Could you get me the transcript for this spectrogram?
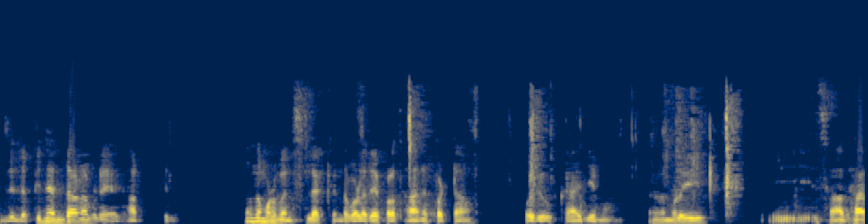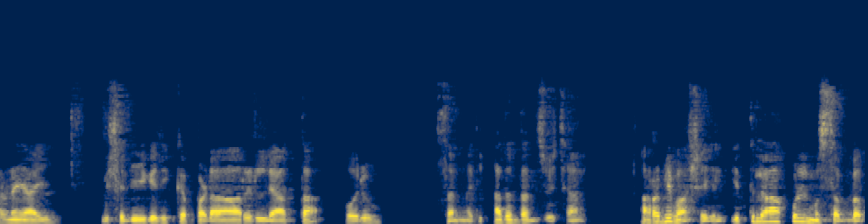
ഇല്ലല്ലോ. പിന്നെ എന്താണ് അവിടെ യഥാർത്ഥത്തിൽ? അത് നമ്മൾ മനസ്സിലാക്കേണ്ട വളരെ പ്രധാനപ്പെട്ട ഒരു കാര്യമാണ്. നമ്മൾ ഈ ഈ സാധാരണയായി വിശദീകരിക്കപ്പെടാറില്ലാത്ത ഒരു സംഗതി. അതെന്താന്ന് ചോദിച്ചാൽ അറബി ഭാഷയിൽ ഇത്ലാഖുൽ മുസബബ്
